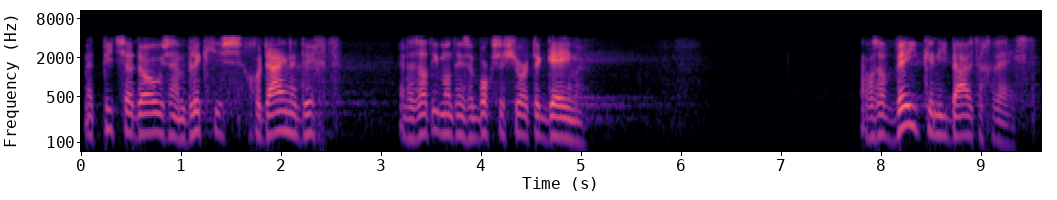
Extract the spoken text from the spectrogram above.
met pizzadozen en blikjes, gordijnen dicht. En daar zat iemand in zijn boxershort te gamen. Hij was al weken niet buiten geweest.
